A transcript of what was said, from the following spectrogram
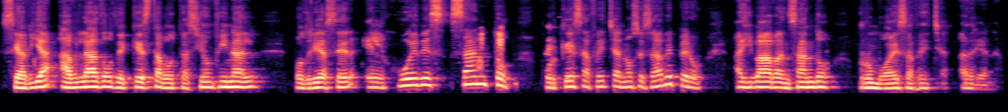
se había hablado de que esta votación final podría ser el jueves santo, porque esa fecha no se sabe, pero ahí va avanzando rumbo a esa fecha, Adriana.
